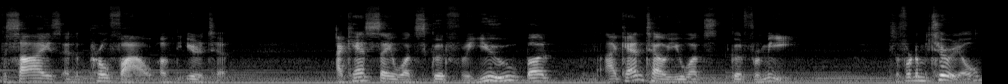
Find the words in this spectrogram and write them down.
the size, and the profile of the ear tip. I can't say what's good for you, but I can tell you what's good for me. So for the material,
